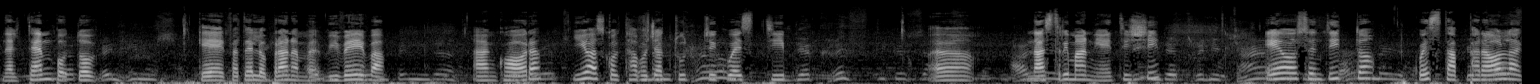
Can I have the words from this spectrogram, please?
nel tempo dove, che il fratello Branham viveva ancora, io ascoltavo già tutti questi uh, nastri magnetici e ho sentito questa parola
